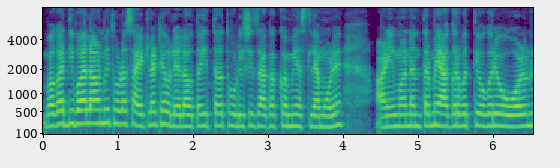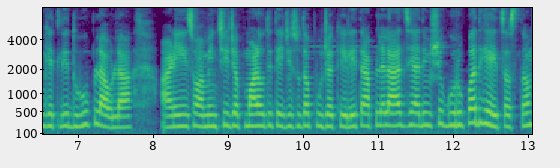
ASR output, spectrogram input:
बघा दिवा लावून मी थोडा साईडला ठेवलेला होता. इथं थोडीशी जागा कमी असल्यामुळे. आणि मग नंतर मी अगरबत्ती वगैरे ओवाळून घेतली धूप लावला आणि स्वामींची जपमाळ होती त्याचीसुद्धा पूजा केली. तर आपल्याला आज ह्या दिवशी गुरुपद घ्यायचं असतं.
